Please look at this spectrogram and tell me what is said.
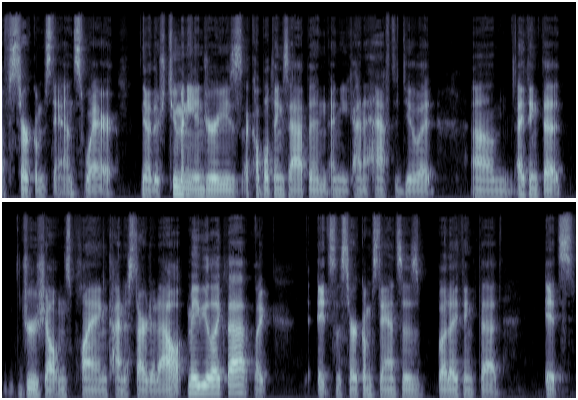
of circumstance where you know there's too many injuries, a couple things happen, and you kind of have to do it. Um, I think that Drew Shelton's playing kind of started out maybe like that, like it's the circumstances, but I think that it's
